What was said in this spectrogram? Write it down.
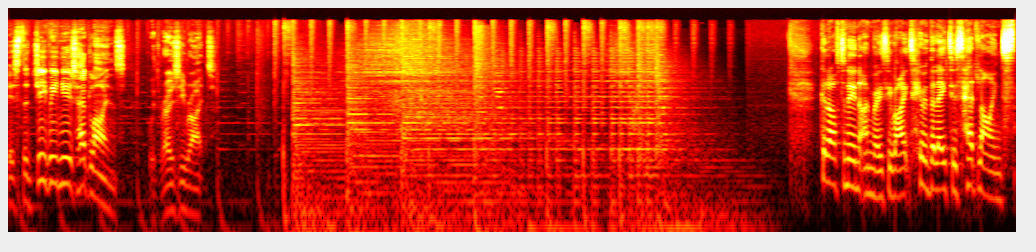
it's the GB News headlines with Rosie Wright. Good afternoon, I'm Rosie Wright. Here are the latest headlines.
